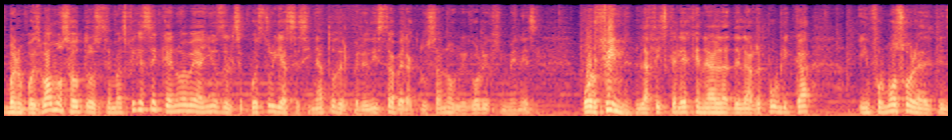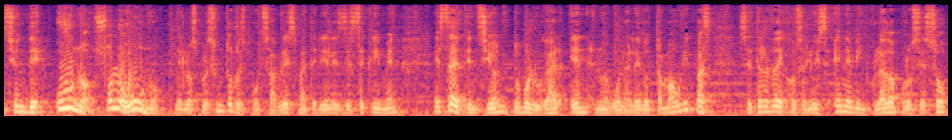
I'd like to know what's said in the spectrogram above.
Bueno, pues vamos a otros temas. Fíjese que a nueve años del secuestro y asesinato del periodista veracruzano Gregorio Jiménez, por fin la Fiscalía General de la República informó sobre la detención de uno, solo uno, de los presuntos responsables materiales de este crimen. Esta detención tuvo lugar en Nuevo Laredo, Tamaulipas. Se trata de José Luis N., vinculado a proceso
